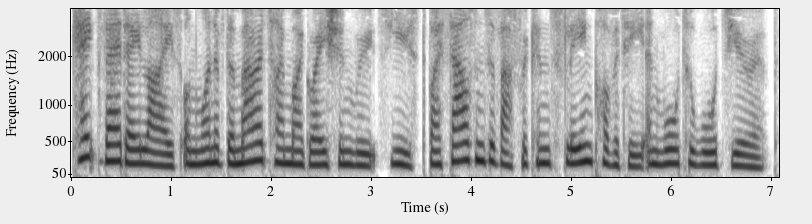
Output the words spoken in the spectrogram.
Cape Verde lies on one of the maritime migration routes used by thousands of Africans fleeing poverty and war towards Europe.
